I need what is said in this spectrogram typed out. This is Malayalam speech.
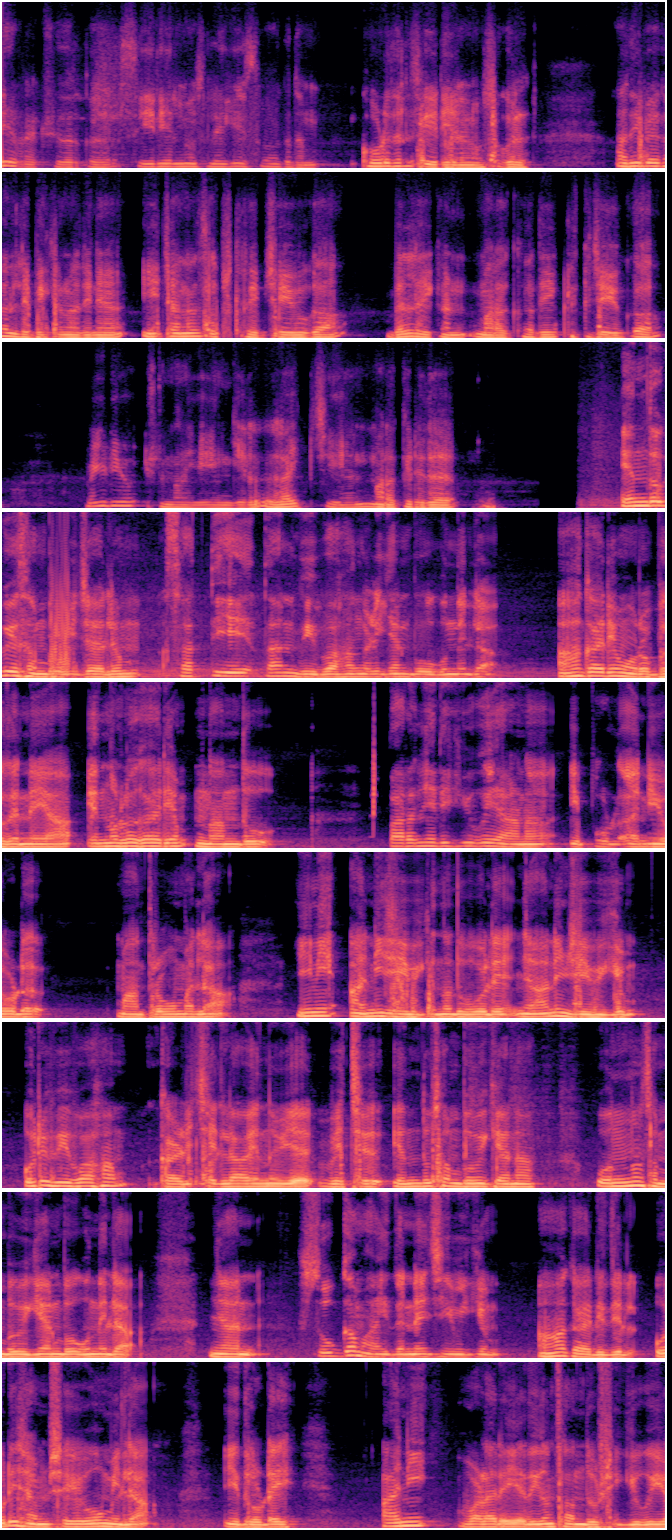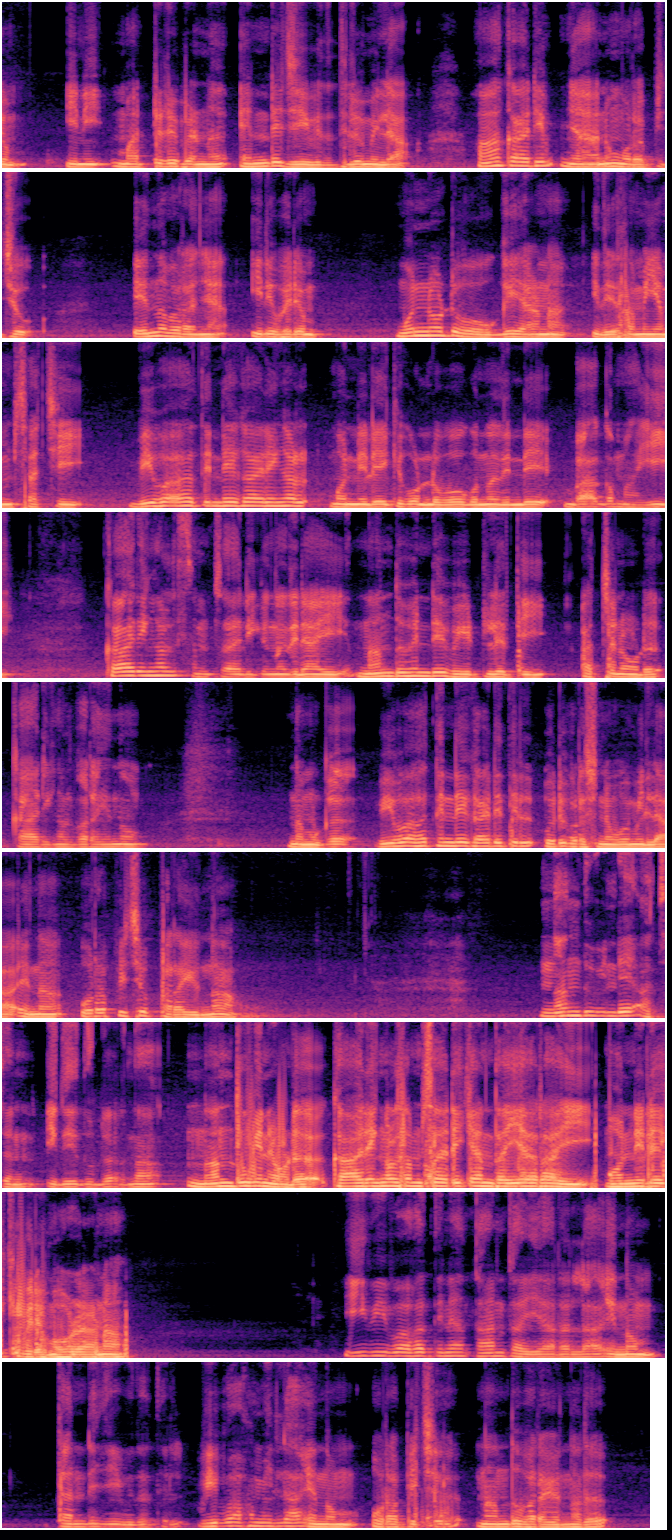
പ്രിയ പ്രേക്ഷകർക്ക് സീരിയൽ ന്യൂസിലേക്ക് സ്വാഗതം. കൂടുതൽ സീരിയൽ ന്യൂസുകൾ അതിവേഗം ലഭിക്കുന്നതിന് ഈ ചാനൽ സബ്സ്ക്രൈബ് ചെയ്യുക ബെൽ ഐക്കൺ മറക്കാതെ ക്ലിക്ക് ചെയ്യുക. വീഡിയോ ഇഷ്ടമായി എങ്കിൽ ലൈക്ക് ചെയ്യാൻ മറക്കരുത്. എന്തൊക്കെ സംഭവിച്ചാലും സത്യയെ താൻ വിവാഹം കഴിക്കാൻ പോകുന്നില്ല. ആ കാര്യം ഉറപ്പ് തന്നെയാ എന്നുള്ള കാര്യം നന്ദു പറഞ്ഞിരിക്കുകയാണ് ഇപ്പോൾ അനിയോട്. മാത്രവുമല്ല ഇനി അനി ജീവിക്കുന്നത് പോലെ ഞാനും ജീവിക്കും. ഒരു വിവാഹം കഴിച്ചില്ല എന്ന് വെച്ച് എന്തു സംഭവിക്കാനാ? ഒന്നും സംഭവിക്കാൻ പോകുന്നില്ല. ഞാൻ സുഖമായി തന്നെ ജീവിക്കും. ആ കാര്യത്തിൽ ഒരു സംശയവുമില്ല. ഇതോടെ അനി വളരെയധികം സന്തോഷിക്കുകയും ഇനി മറ്റൊരു പെണ്ണ് എന്റെ ജീവിതത്തിലുമില്ല. ആ കാര്യം ഞാനും ഉറപ്പിച്ചു എന്ന് പറഞ്ഞ് ഇരുവരും മുന്നോട്ട് പോവുകയാണ്. ഇതേ സമയം സച്ചി വിവാഹത്തിന്റെ കാര്യങ്ങൾ മുന്നിലേക്ക് കൊണ്ടുപോകുന്നതിന്റെ ഭാഗമായി. കാര്യങ്ങൾ സംസാരിക്കുന്നതിനായി നന്ദുവിന്റെ വീട്ടിലെത്തി അച്ഛനോട് കാര്യങ്ങൾ പറയുന്നു. നമുക്ക് വിവാഹത്തിന്റെ കാര്യത്തിൽ ഒരു പ്രശ്നവുമില്ല എന്ന് ഉറപ്പിച്ചു പറയുന്ന നന്ദുവിന്റെ അച്ഛൻ ഇതേ തുടർന്ന് നന്ദുവിനോട് കാര്യങ്ങൾ സംസാരിക്കാൻ തയ്യാറായി മുന്നിലേക്ക് വരുമ്പോഴാണ് ഈ വിവാഹത്തിന് താൻ തയ്യാറല്ല എന്നും തന്റെ ജീവിതത്തിൽ വിവാഹമില്ല എന്നും ഉറപ്പിച്ച് നന്ദു പറയുന്നത്.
